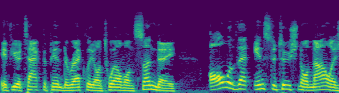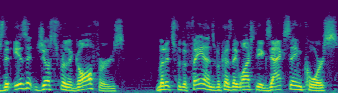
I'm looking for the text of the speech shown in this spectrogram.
if you attack the pin directly on 12 on Sunday all of that institutional knowledge that isn't just for the golfers, but it's for the fans because they watch the exact same course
